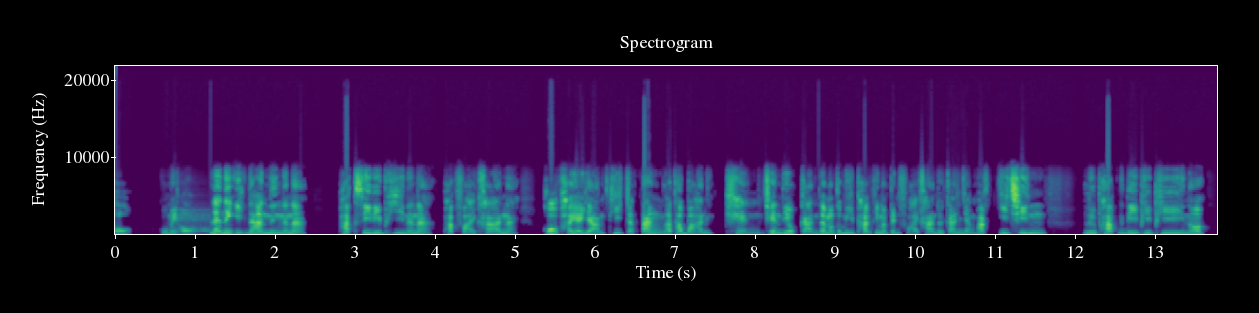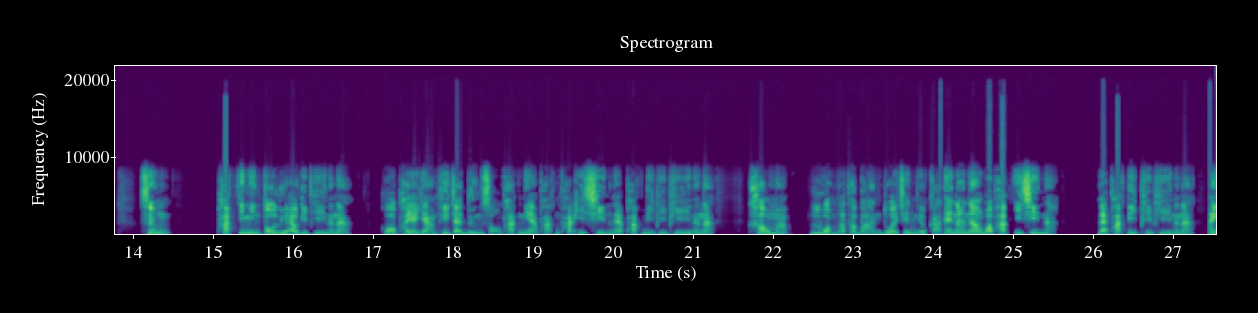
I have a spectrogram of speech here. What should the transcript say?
ออกกูไม่ออก และในอีกด้านหนึ่งนั้นน่ะพรรค CDP นั้นน่ะพรรคฝ่ายค้านน่ะก็พยายามที่จะตั้งรัฐบาลแข่งเช่นเดียวกัน แต่มันก็มีพรรคที่มันเป็นฝ่ายค้านด้วยกันอย่างพรรคอีชิน หรือพรรค DPP เนาะซึ่งพรรคจิมินโตหรือ LDP นั้นน่ะก็พยายามที่จะดึงสองพรรคเนี้ยพรรคพรรคอีชิน และพรรค DPP นั้นน่ะเข้ามา ร่วมรัฐบาลด้วยเช่นเดียวกันแต่แน่นอนว่าพรรคอีชินน่ะและพรรค DPP นั้นน่ะให้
